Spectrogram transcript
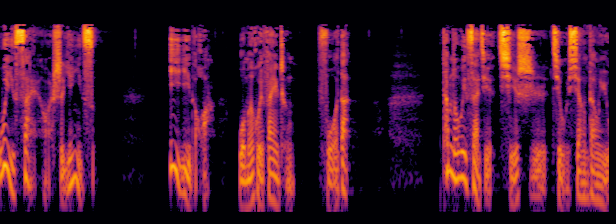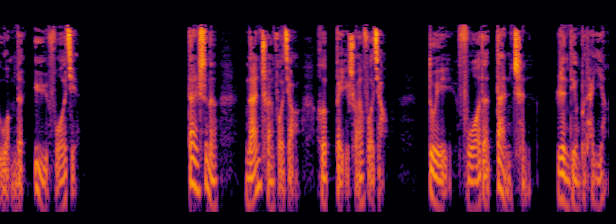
卫赛啊是音译词，意义的话我们会翻译成佛诞。他们的卫赛节其实就相当于我们的浴佛节。但是呢，南传佛教和北传佛教对佛的诞辰认定不太一样。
